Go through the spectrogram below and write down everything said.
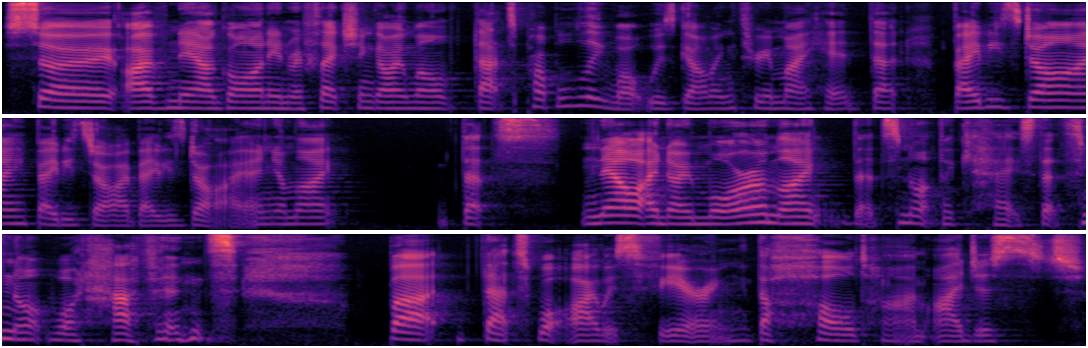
So I've now gone in reflection going, well, that's probably what was going through my head that babies die, babies die, babies die. And I'm like, that's now I know more. I'm like, that's not the case. That's not what happens. But that's what I was fearing the whole time. I just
